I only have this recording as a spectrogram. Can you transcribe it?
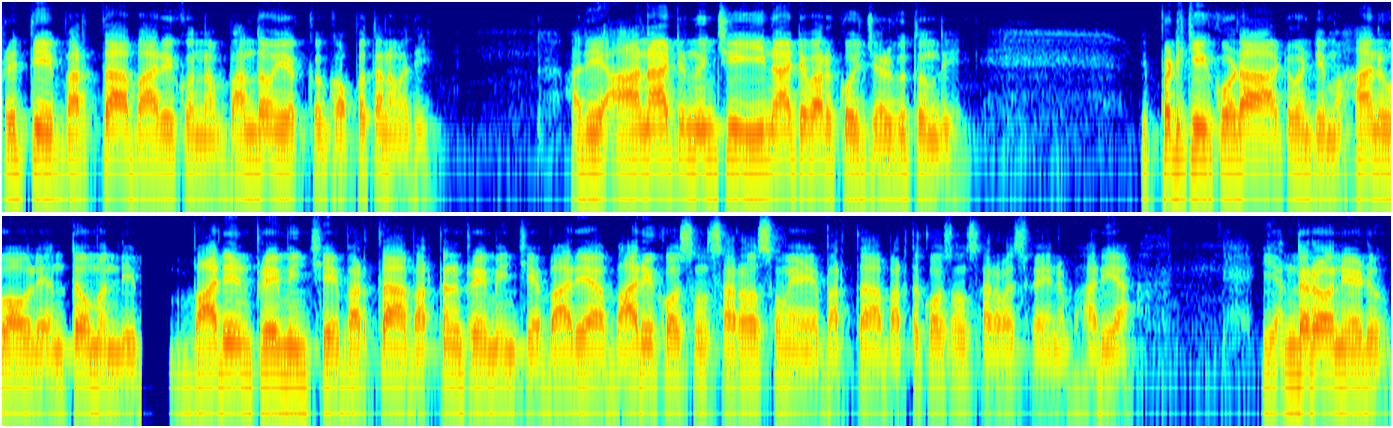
ప్రతి భర్త భార్యకున్న బంధం యొక్క గొప్పతనం అది. అది ఆనాటి నుంచి ఈనాటి వరకు జరుగుతుంది. ఇప్పటికీ కూడా అటువంటి మహానుభావులు ఎంతోమంది భార్యను ప్రేమించే భర్త భర్తను ప్రేమించే భార్య భార్య కోసం సర్వస్వమయ్యే భర్త భర్త కోసం సర్వస్వమైన భార్య ఎందరో నేడు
